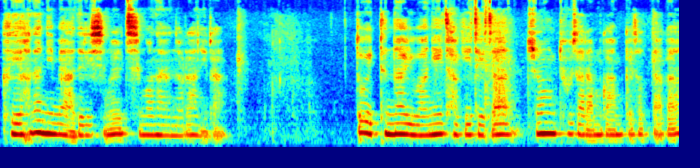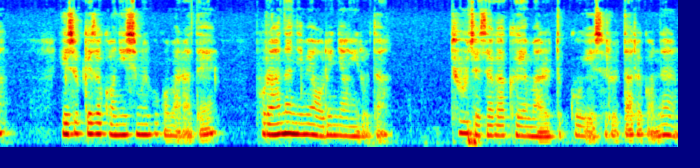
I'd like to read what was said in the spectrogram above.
그의 하나님의 아들이심을 증언하였노라 하니라. 또 이튿날 요한이 자기 제자 중 두 사람과 함께 섰다가 예수께서 건의심을 보고 말하되 보라 하나님의 어린 양이로다. 두 제자가 그의 말을 듣고 예수를 따르거늘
